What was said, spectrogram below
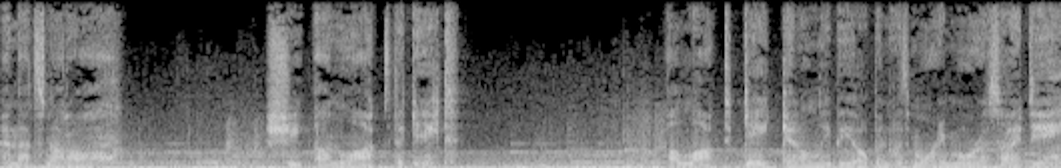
And that's not all. She unlocked the gate. A locked gate can only be opened with Morimura's ID.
